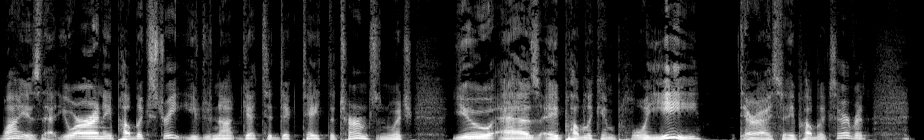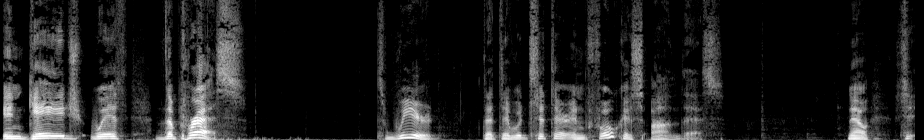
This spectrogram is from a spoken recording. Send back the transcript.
Why is that? You are on a public street. You do not get to dictate the terms in which you, as a public employee, dare I say public servant, engage with the press. It's weird that they would sit there and focus on this. Now, she,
